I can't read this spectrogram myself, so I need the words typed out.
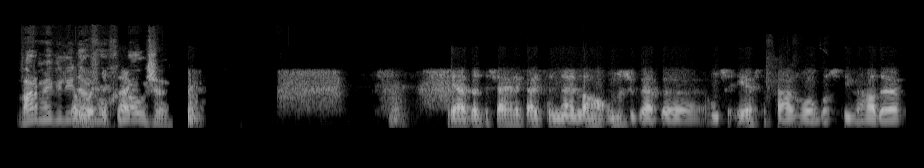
waarom hebben jullie daarvoor gekozen? Ja, dat is eigenlijk uit een lange onderzoek. We hebben onze eerste paar robots die we hadden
